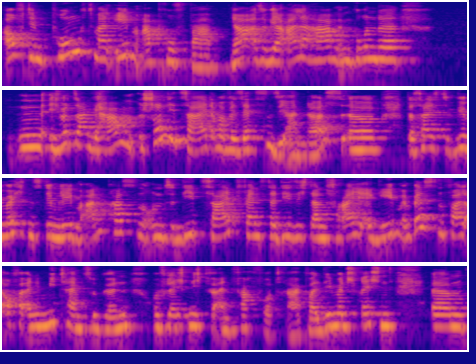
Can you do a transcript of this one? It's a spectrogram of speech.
auf den Punkt mal eben abrufbar. Ja, also wir alle haben im Grunde ich würde sagen, wir haben schon die Zeit, aber wir setzen sie anders. Äh, das heißt, wir möchten es dem Leben anpassen und die Zeitfenster, die sich dann frei ergeben, im besten Fall auch für eine Me-Time zu gönnen und vielleicht nicht für einen Fachvortrag, weil dementsprechend ähm,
